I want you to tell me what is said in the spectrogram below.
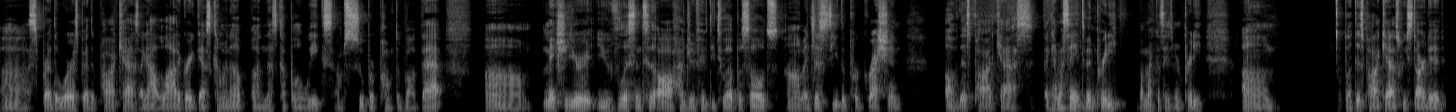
uh, spread the word, spread the podcast. I got a lot of great guests coming up uh, next couple of weeks. I'm super pumped about that. Um, make sure you're you've listened to all 152 episodes um, and just see the progression of this podcast. Like, am I saying it's been pretty? I'm not gonna say it's been pretty. Um, but this podcast we started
